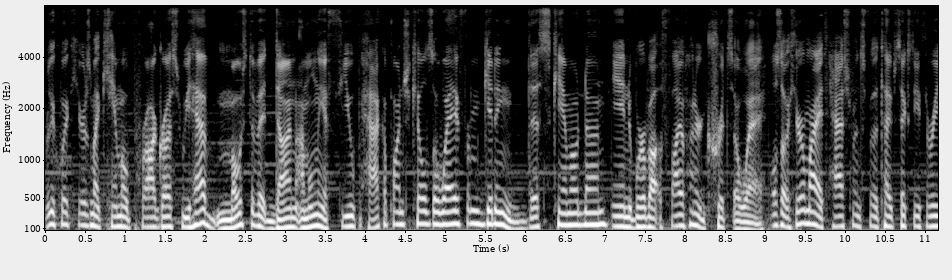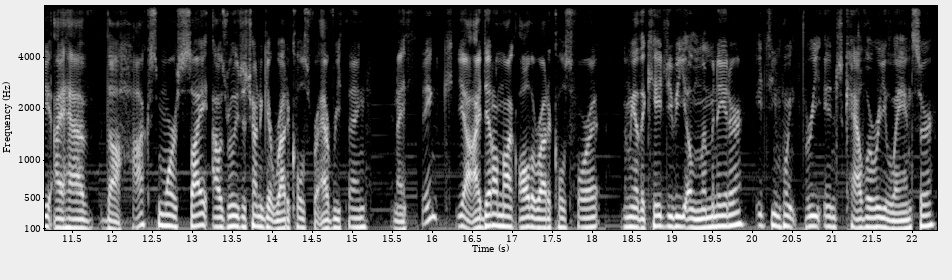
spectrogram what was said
Really quick, here's my camo progress. We have most of it done. I'm only a few Pack-a-Punch kills away from getting this camo done, and we're about 500 crits away. Also, here are my attachments for the Type 63. I have the Hawksmoor sight. I was really just trying to get reticles for everything. And I think, yeah, I did unlock all the reticles for it. Then we have the KGB Eliminator, 18.3 inch Cavalry Lancer,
